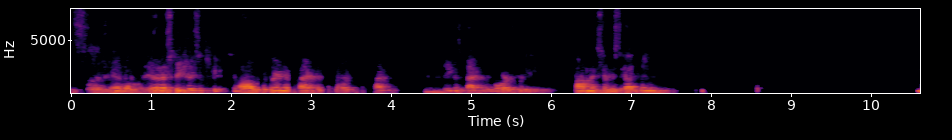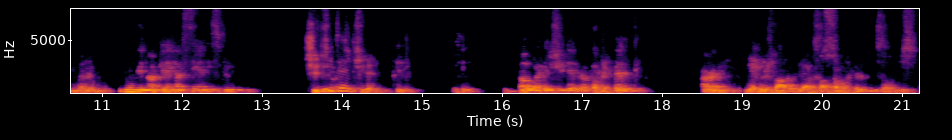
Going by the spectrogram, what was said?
It's, uh, other, any speakers? Uh, it back to the board. Bring us back to the board for the comments or discussion. Anybody? We're not gonna have Sandy speak? She did. She did. She did. Oh, I think she did, okay, Okay. but. All right, Yeah, there's not, yeah, it's not someone here, so just.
